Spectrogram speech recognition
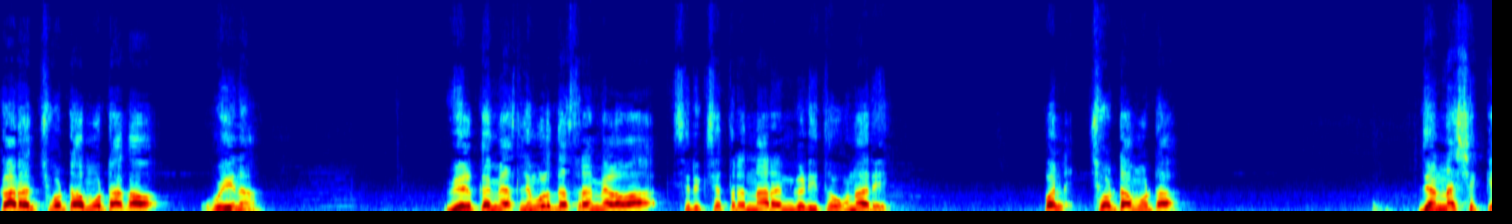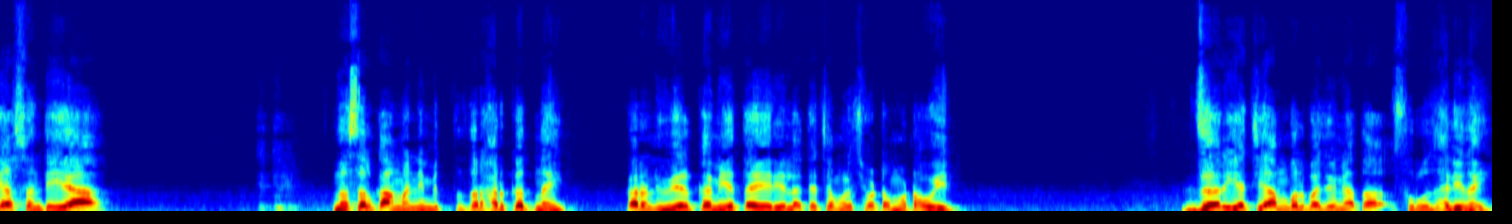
कारण छोटा मोठा का होईना वेळ कमी असल्यामुळे दसरा मेळावा श्री क्षेत्र नारायणगड इथं होणार आहे. पण छोटा मोठा ज्यांना शक्य असेल ते या नसल कामानिमित्त तर हरकत नाही कारण वेळ कमी आहे तयारीला त्याच्यामुळे छोटा मोठा होईल. जर याची अंमलबजावणी आता सुरू झाली नाही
